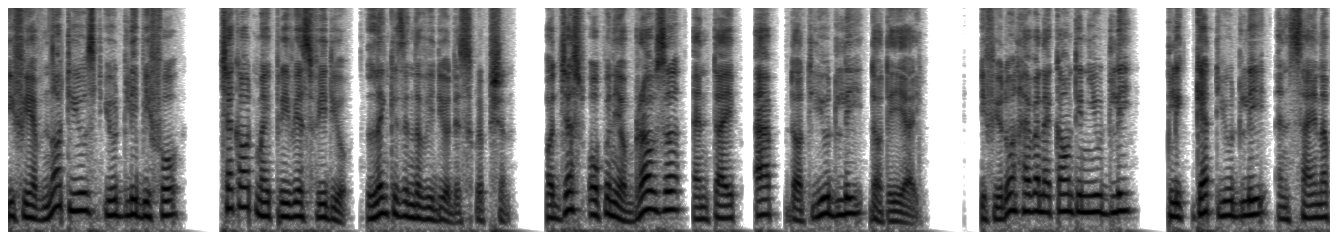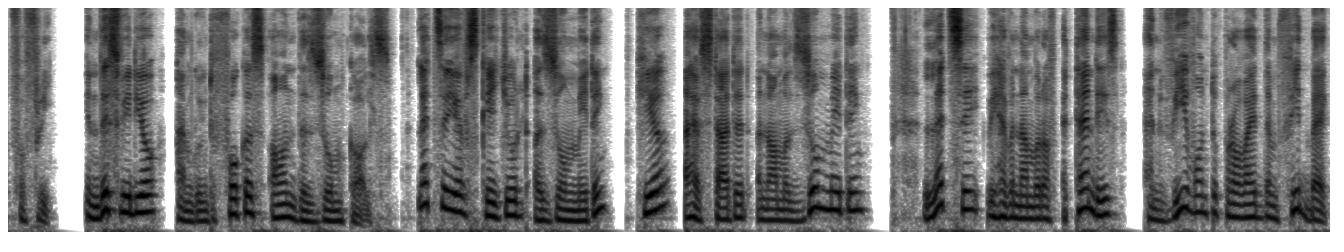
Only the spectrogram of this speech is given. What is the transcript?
If you have not used Yoodli before, check out my previous video. Link is in the video description. Or just open your browser and type app.yoodli.ai. If you don't have an account in Yoodli, click Get Yoodli and sign up for free. In this video, I'm going to focus on the Zoom calls. Let's say you have scheduled a Zoom meeting. Here, I have started a normal Zoom meeting. Let's say we have a number of attendees and we want to provide them feedback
